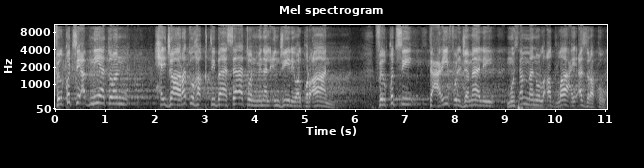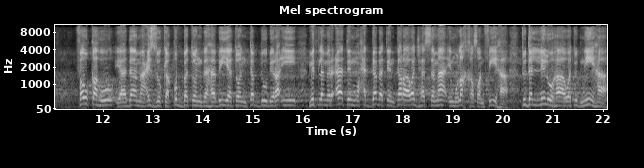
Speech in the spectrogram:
في القدس أبنية حجارتها اقتباسات من الإنجيل والقرآن. في القدس تعريف الجمال مثمن الأضلاع أزرق. فوقه يا دام عزك قبة ذهبية تبدو برأيي مثل مرآة محدبة ترى وجه السماء ملخصا فيها تدللها وتدنيها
